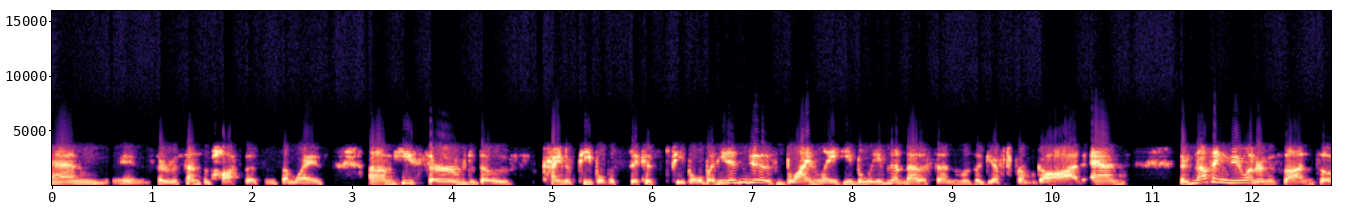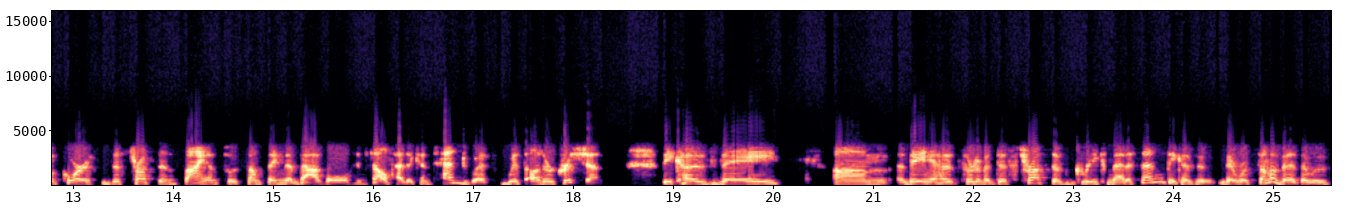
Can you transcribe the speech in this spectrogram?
and sort of a sense of hospice in some ways. Um, he served those kind of people, the sickest people, but he didn't do this blindly. He believed that medicine was a gift from God. And there's nothing new under the sun. So, of course, distrust in science was something that Basil himself had to contend with with other Christians because they um, they had sort of a distrust of Greek medicine because it, there was some of it that was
